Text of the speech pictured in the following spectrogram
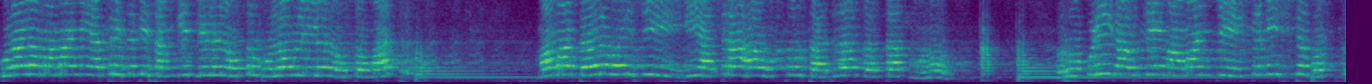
कुणाला मामाने यात्रेसाठी सांगितलेलं नव्हतं बोलावलेलं नव्हतं मात्र. मामा दरवर्षी ही यात्रा हा उत्सव साजरा करतात म्हणून. रुपडी गावचे मामांचे एकनिष्ठ भक्त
